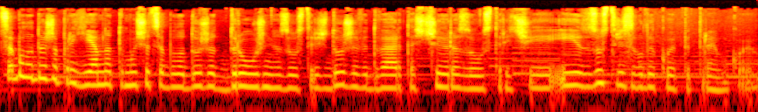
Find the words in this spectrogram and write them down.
це було дуже приємно, тому що це була дуже дружня зустріч, дуже відверта, щира зустріч і зустріч з великою підтримкою.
